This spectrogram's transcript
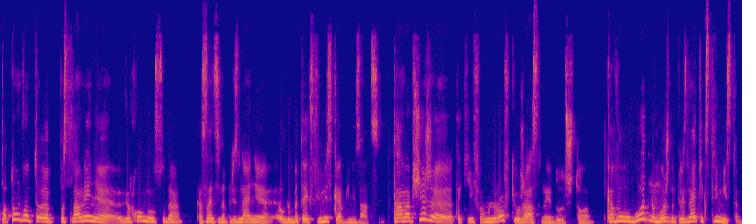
Потом вот э, постановление Верховного суда касательно признания ЛГБТ-экстремистской организации. Там вообще же такие формулировки ужасные идут, что кого угодно можно признать экстремистом.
